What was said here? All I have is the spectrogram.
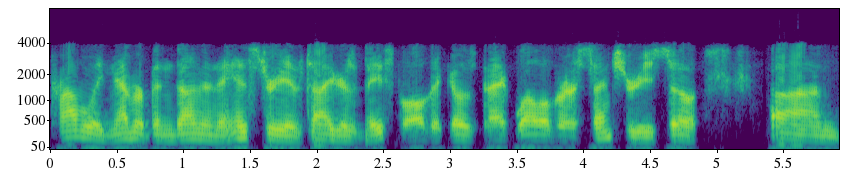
probably never been done in the history of Tigers baseball that goes back well over a century. So, um,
